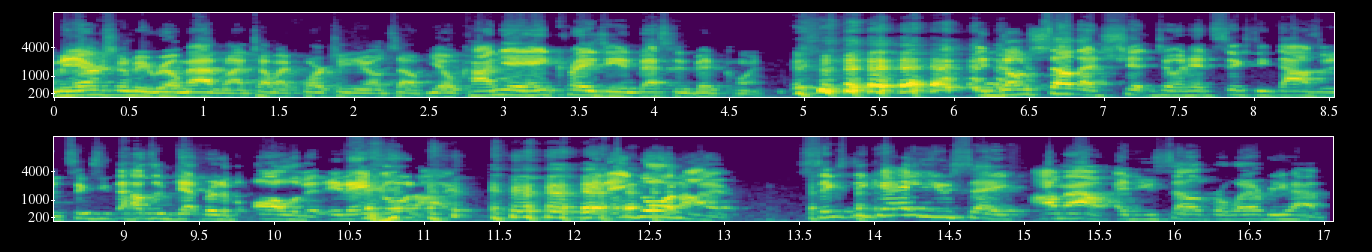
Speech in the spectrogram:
I mean, Eric's gonna be real mad when I tell my 14 year old self, "Yo, Kanye ain't crazy. Invest in Bitcoin, and don't sell that shit until it hits 60,000. And 60,000, get rid of all of it. It ain't going higher. It ain't going higher. 60k, you say I'm out, and you sell it for whatever you have.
